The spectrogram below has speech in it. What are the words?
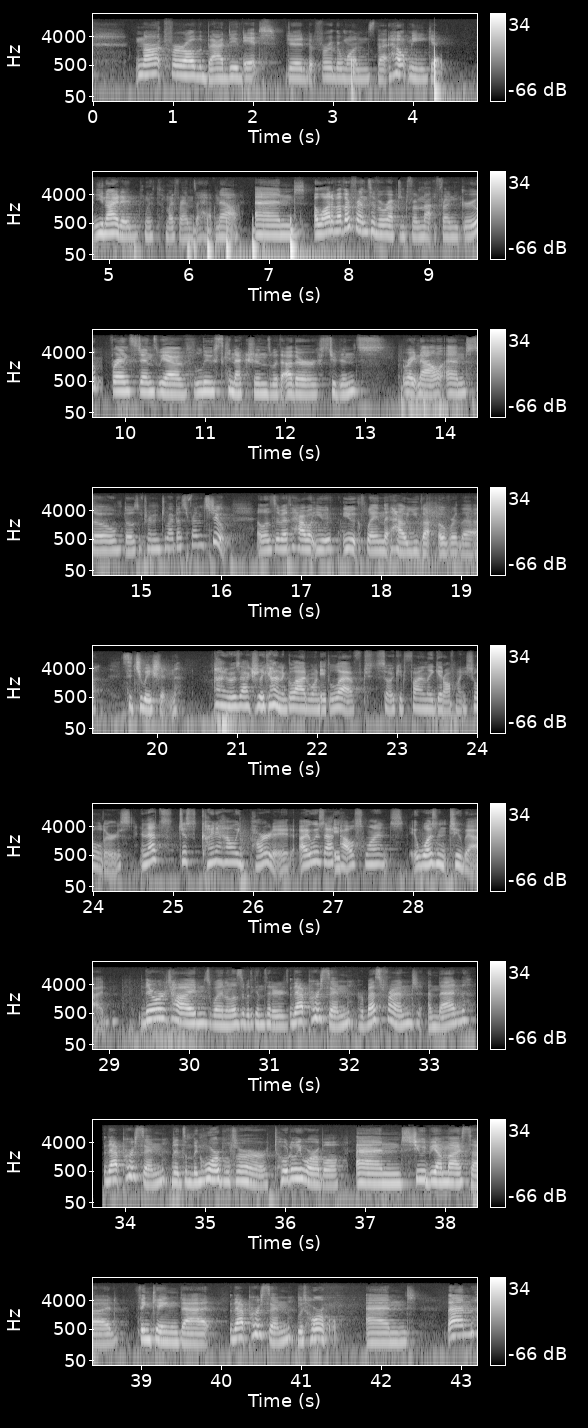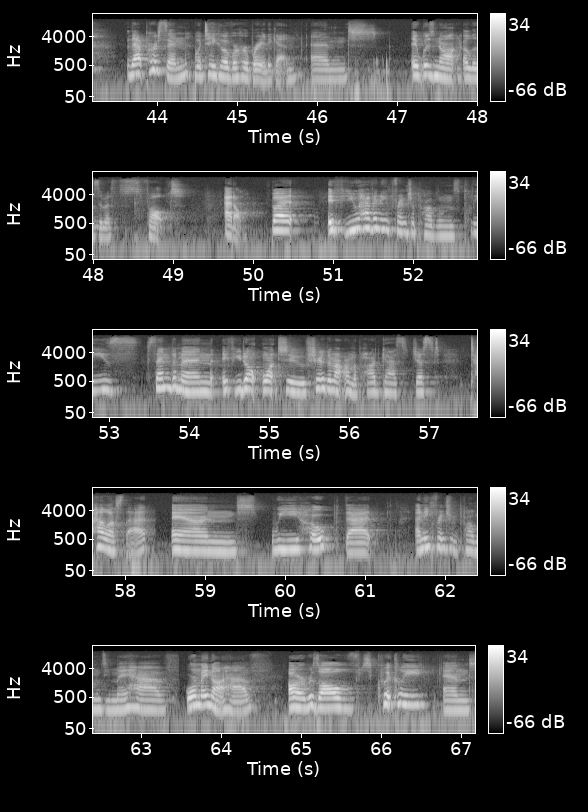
not for all the bad deeds it did, but for the ones that helped me get united with my friends I have now. And a lot of other friends have erupted from that friend group. For instance, we have loose connections with other students right now, and so those have turned into my best friends too. Elizabeth, how about you? You explain that how you got over the situation. I was actually kind of glad when it left so I could finally get off my shoulders. And that's just kind of how we parted. I was at a house once. It wasn't too bad. There were times when Elizabeth considered that person her best friend, and then that person did something horrible to her, totally horrible, and she would be on my side, thinking that that person was horrible. And then that person would take over her brain again, and it was not Elizabeth's fault at all. But if you have any friendship problems, please send them in. If you don't want to share them out on the podcast, just tell us that. And we hope that any friendship problems you may have or may not have are resolved quickly and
